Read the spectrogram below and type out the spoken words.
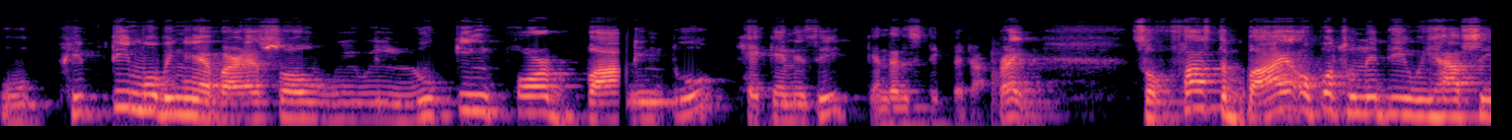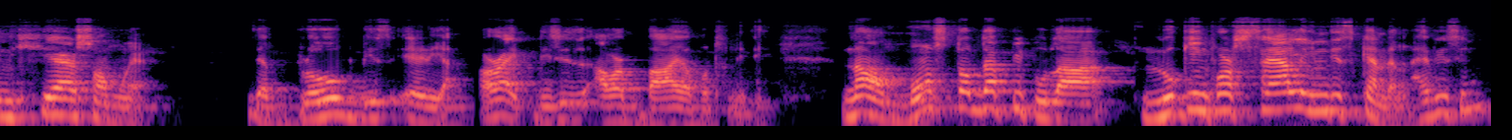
50 moving average so we will looking for buy into Heikin candlestick pattern right? So first buy opportunity we have seen here somewhere. They broke this area. All right this is our buy opportunity. Now most of the people are looking for sell in this candle. Have you seen?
